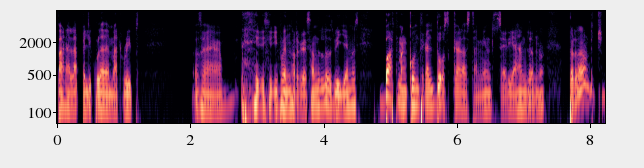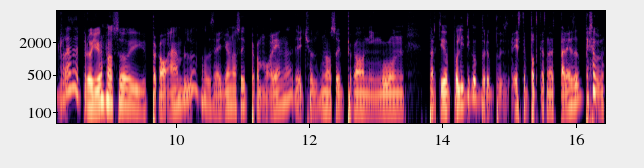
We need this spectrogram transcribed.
para la película de Matt Reeves. O sea, y bueno, regresando a los villanos, Batman contra el dos caras también sería AMLO, ¿no? Perdón, raza, pero yo no soy pro AMLO, o sea, yo no soy pro Morena, de hecho no soy pro ningún partido político, pero pues este podcast no es para eso, pero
